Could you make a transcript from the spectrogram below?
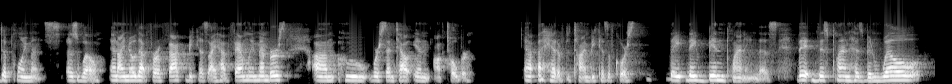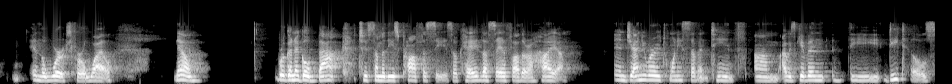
deployments as well, and I know that for a fact because I have family members um, who were sent out in October ahead of the time because, of course, they they've been planning this. They, this plan has been well in the works for a while. Now we're going to go back to some of these prophecies. Okay, thus saith Father Ahaya in January 2017, um, I was given the details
